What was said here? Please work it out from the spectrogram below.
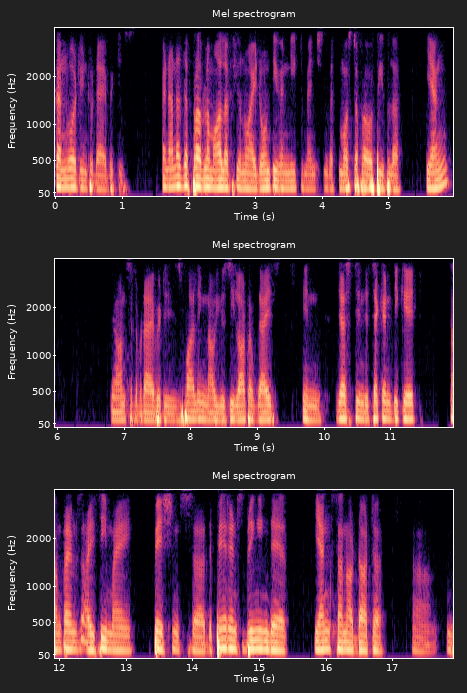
convert into diabetes. And another problem, all of you know, I don't even need to mention that most of our people are young. The onset of diabetes is falling. Now you see a lot of guys in just in the second decade. Sometimes I see my patients, uh, the parents bringing their young son or daughter uh, who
